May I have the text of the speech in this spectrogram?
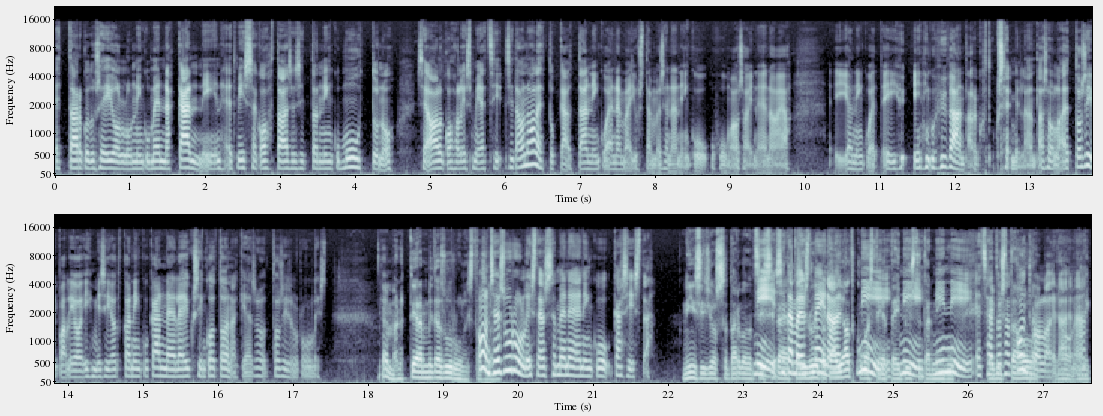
Että tarkoitus ei ollut niin mennä känniin. Että missä kohtaa se sitten on niin muuttunut se alkoholismi. Että si- sitä on alettu käyttää niin enemmän just tämmöisenä niin huumausaineena ja ja niin kuin, että ei, ei niin kuin hyvään tarkoitukseen millään tasolla. Että tosi paljon ihmisiä, jotka niin kuin känneilee yksin kotonakin ja se on tosi surullista. En mä nyt tiedä, mitä surullista On se se surullista, jos se menee niin kuin käsistä. Niin siis jos sä tarkoitat Niin, siis sitä, sitä että just yritetään meinaan, jatkuvasti, niin, että ei niin, pystytä niin, niinku, niin, että sä ei et osaa pystytä olla- kontrolloida joo, enää. Eli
